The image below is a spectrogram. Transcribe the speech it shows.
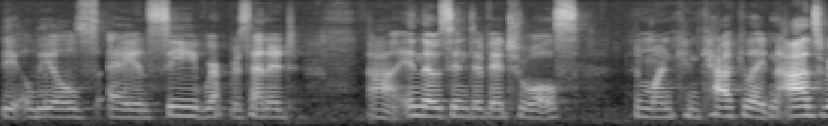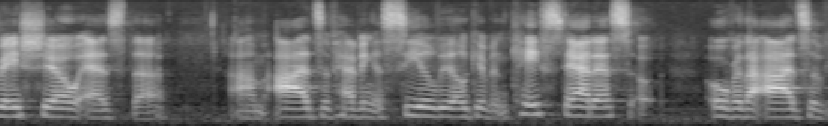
the alleles A and C represented uh, in those individuals, And one can calculate an odds ratio as the um, odds of having a C allele given case status over the odds of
